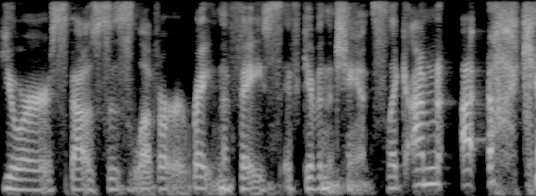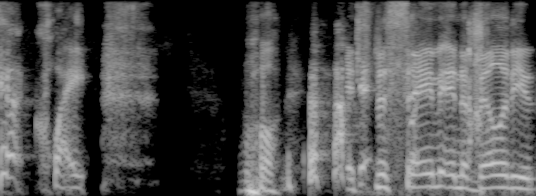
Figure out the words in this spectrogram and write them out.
your spouse's lover right in the face if given the chance like i'm i, I can't quite well, it's the same inability,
